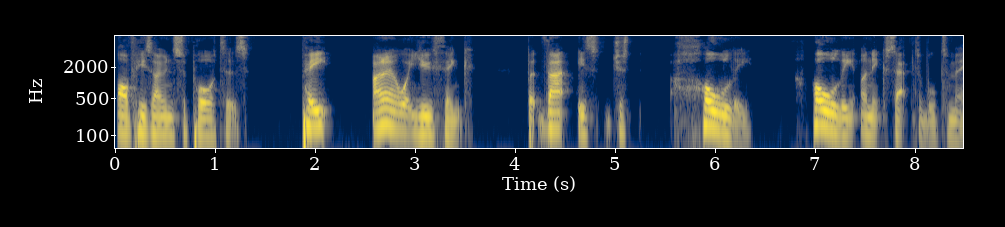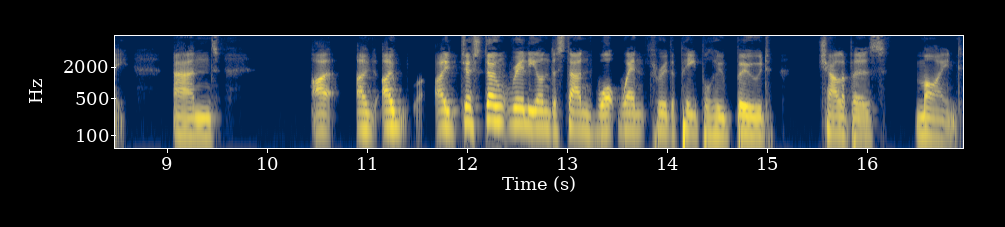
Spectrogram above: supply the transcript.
of his own supporters. Pete, I don't know what you think, but that is just wholly wholly unacceptable to me. And I, I, I, I just don't really understand what went through the people who booed Chalobah's mind.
